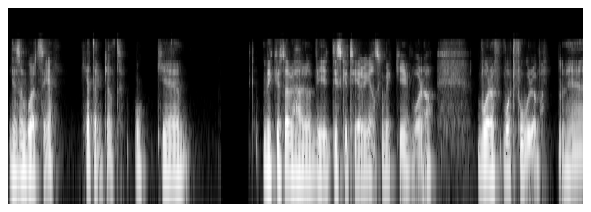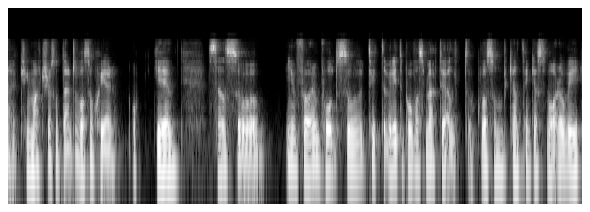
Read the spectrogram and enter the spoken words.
det som går att se helt enkelt. Och eh, mycket av det här vi diskuterar ganska mycket i våra våra, vårt forum eh, kring matcher och sånt där och vad som sker. Och eh, sen så inför en podd så tittar vi lite på vad som är aktuellt och vad som kan tänkas vara och vi,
